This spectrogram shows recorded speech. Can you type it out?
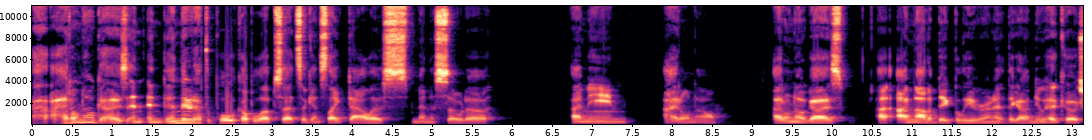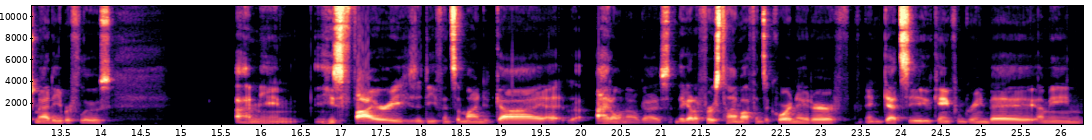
I don't know, guys. And and then they would have to pull a couple upsets against like Dallas, Minnesota. I mean, I don't know. I don't know, guys. I, I'm not a big believer in it. They got a new head coach, Matt Eberflus. I mean, he's fiery. He's a defensive minded guy. I, I, don't know, guys. They got a first time offensive coordinator in Getsy who came from Green Bay. I mean,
